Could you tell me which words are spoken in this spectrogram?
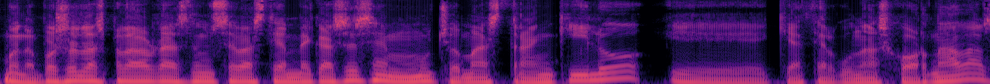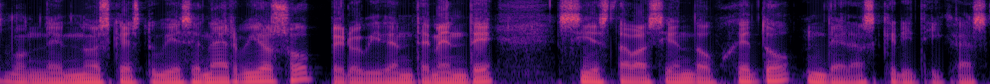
Bueno, pues son las palabras de un Sebastián Becasese mucho más tranquilo eh, que hace algunas jornadas, donde no es que estuviese nervioso, pero evidentemente sí estaba siendo objeto de las críticas.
